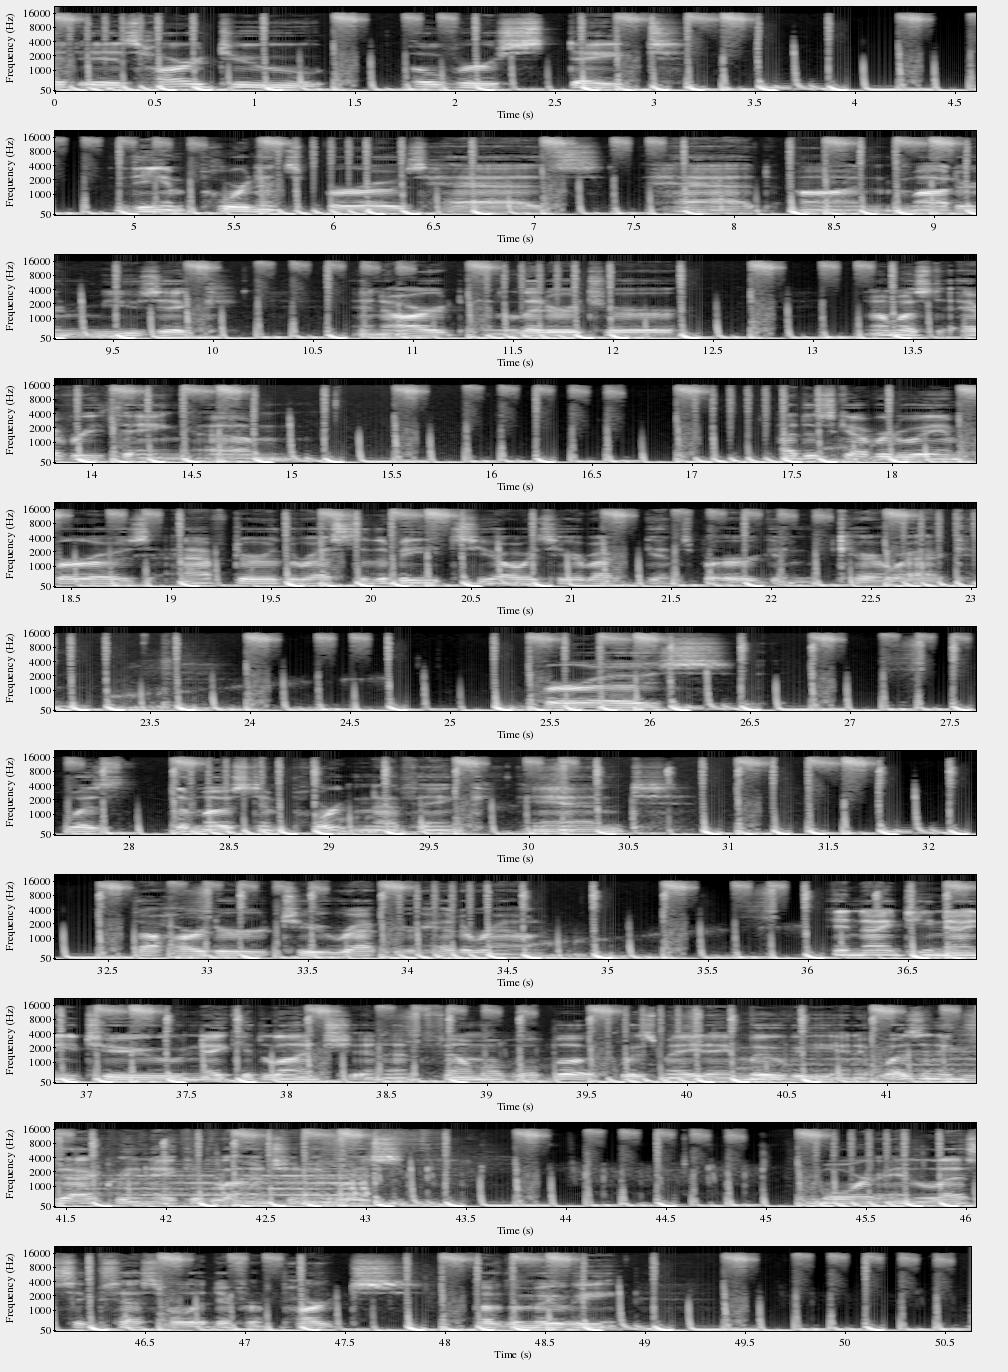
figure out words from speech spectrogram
It is hard to overstate the importance Burroughs has had on modern music and art and literature and almost everything. Um, I discovered William Burroughs after the rest of the beats. You always hear about Ginsberg and Kerouac. And Burroughs was the most important, I think, and the harder to wrap your head around. In 1992, Naked Lunch, an unfilmable book, was made a movie, and it wasn't exactly Naked Lunch, and it was more and less successful at different parts of the movie.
